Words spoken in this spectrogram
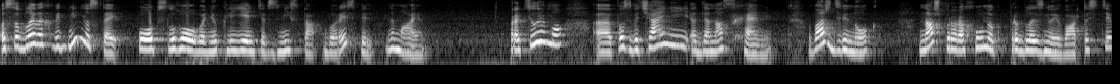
Особливих відмінностей по обслуговуванню клієнтів з міста Бориспіль немає. Працюємо е, по звичайній для нас схемі. Ваш дзвінок, наш прорахунок приблизної вартості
